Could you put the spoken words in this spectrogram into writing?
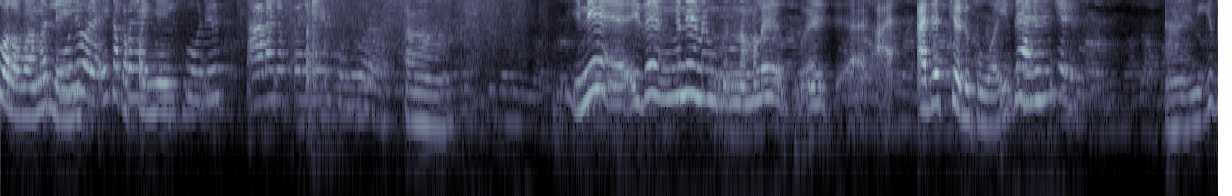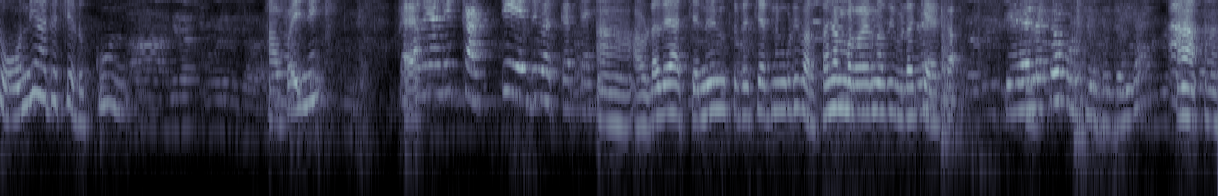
കുറവാണല്ലേ കപ്പങ്ങ ആ. ഇനി ഇത് എങ്ങനെയാണ് നമ്മൾ അരച്ചെടുക്കുക ഇത് ആ എനിക്ക് തോന്നി അരച്ചെടുക്കും അപ്പൊ ഇനി പറയാണെങ്കിൽ കട്ട് ചെയ്ത് വെക്കട്ടെ. ആ അവിടെ അതെ അച്ഛനും സുരച്ചേട്ടനും കൂടി വർത്തമാനം പറയണത് ഇവിടെ കേക്കാം. ഏലക്ക പൊടിച്ച് വെച്ചിട്ടുണ്ട്. ആ ആ.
